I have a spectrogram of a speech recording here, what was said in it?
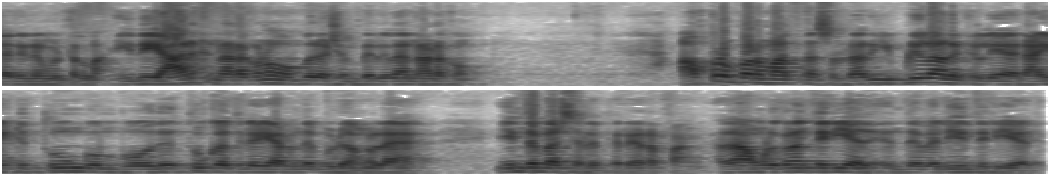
சரீரம் விட்டுறலாம். இது யாருக்கு நடக்கணும்? ஒம்பது லட்சம் பேருக்கு தான் நடக்கும். அப்புறம் பரமாத்மா சொல்கிறாரு இப்படிலாம் இருக்கு இல்லையா? நைட்டு தூங்கும் போது தூக்கத்திலே இறந்து போயிடுவாங்களே இந்த மாதிரி சில பேர் இறப்பாங்க. அது அவங்களுக்குலாம் தெரியாது எந்த வெளியும் தெரியாது.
